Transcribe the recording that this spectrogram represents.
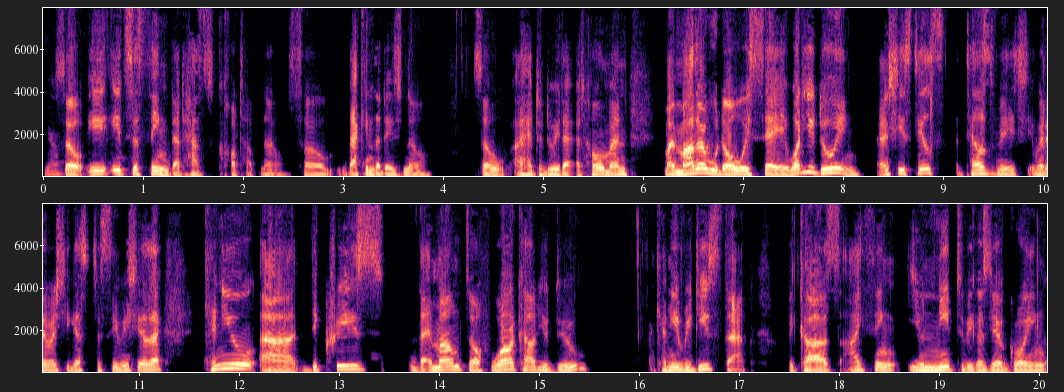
Yeah. So it, it's a thing that has caught up now. So back in the days, no. So I had to do it at home. And my mother would always say, What are you doing? And she still tells me, whenever she gets to see me, she's like, Can you uh, decrease the amount of workout you do? Can you reduce that? Because I think you need to, because you're growing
